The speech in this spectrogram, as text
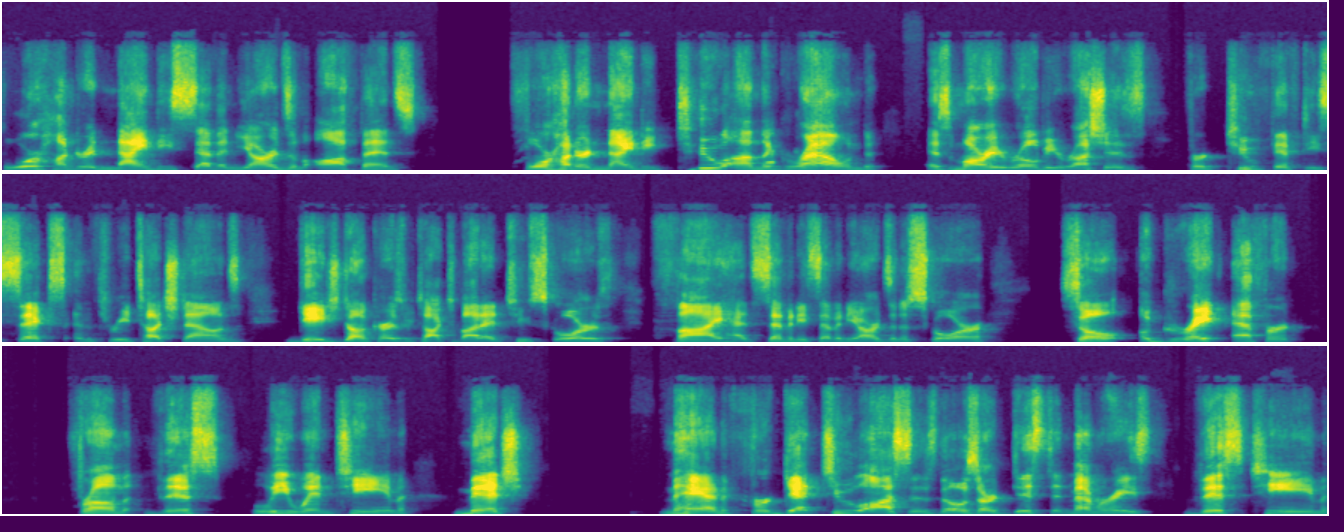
497 yards of offense, 492 on the ground as Mari Roby rushes for 256 and three touchdowns. Gage Dunker, as we talked about, had two scores. Fye had 77 yards and a score. So a great effort from this Lee Win team. Mitch, man, forget two losses. Those are distant memories. This team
